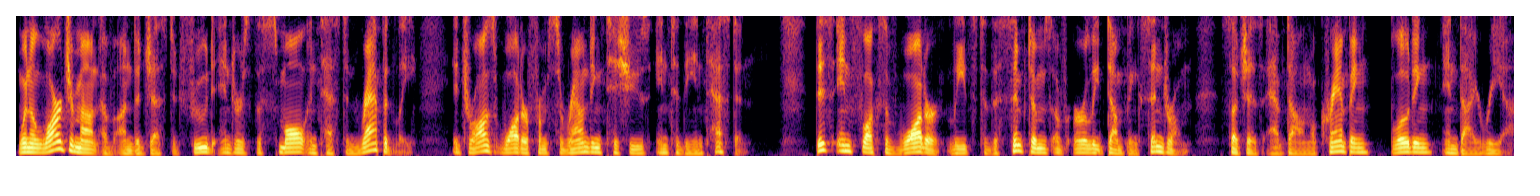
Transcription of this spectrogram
When a large amount of undigested food enters the small intestine rapidly, it draws water from surrounding tissues into the intestine. This influx of water leads to the symptoms of early dumping syndrome, such as abdominal cramping, bloating, and diarrhea.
